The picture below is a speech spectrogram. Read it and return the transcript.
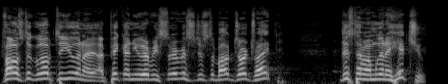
If I was to go up to you and I, I pick on you every service, just about, George, right? This time I'm going to hit you.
